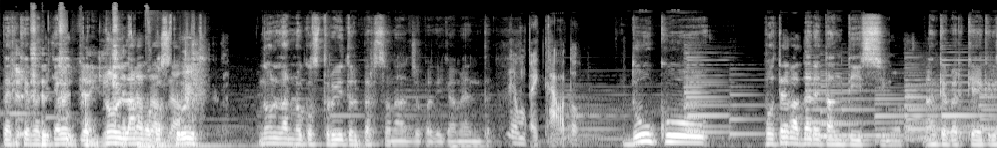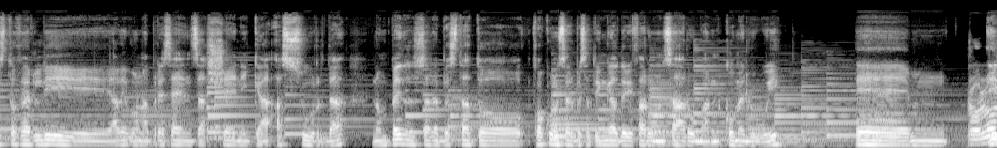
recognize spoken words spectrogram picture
Perché praticamente non l'hanno costruito. Non l'hanno costruito il personaggio praticamente. È un peccato. Dooku poteva dare tantissimo, anche perché Christopher Lee aveva una presenza scenica assurda, non penso sarebbe stato qualcuno sarebbe stato in grado di fare un Saruman come lui. Ehm, e,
